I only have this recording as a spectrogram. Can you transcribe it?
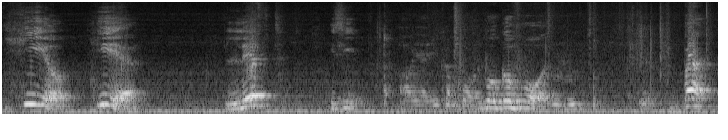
heel here lift, you see, Oh yeah, you come forward. will go forward. Mhm. But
